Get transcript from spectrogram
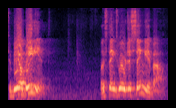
to be obedient. Those things we were just singing about.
